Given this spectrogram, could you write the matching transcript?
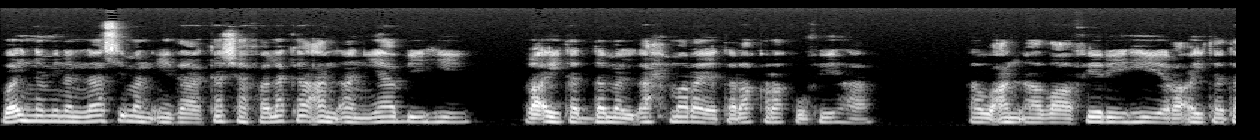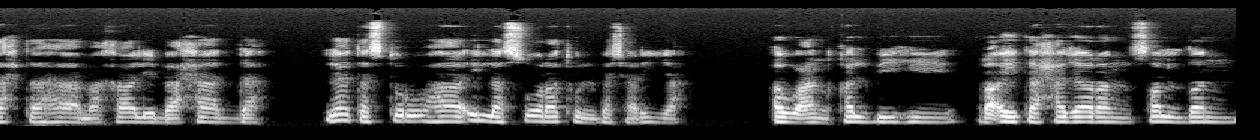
وإن من الناس من إذا كشف لك عن أنيابه رأيت الدم الأحمر يترقرق فيها أو عن أظافره رأيت تحتها مخالب حادة. لا تسترها إلا الصورة البشرية. أو عن قلبه رأيت حجرا صلدا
